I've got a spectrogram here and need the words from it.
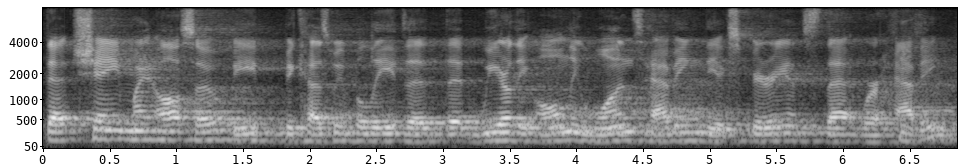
That shame might also be because we believe that, that we are the only ones having the experience that we're having.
